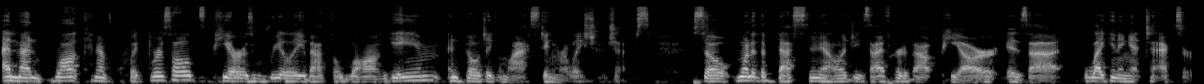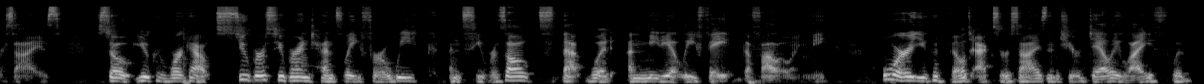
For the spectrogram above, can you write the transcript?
and then while it can have quick results, PR is really about the long game and building lasting relationships. So, one of the best analogies I've heard about PR is uh, likening it to exercise. So you could work out super, super intensely for a week and see results that would immediately fade the following week. Or you could build exercise into your daily life with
